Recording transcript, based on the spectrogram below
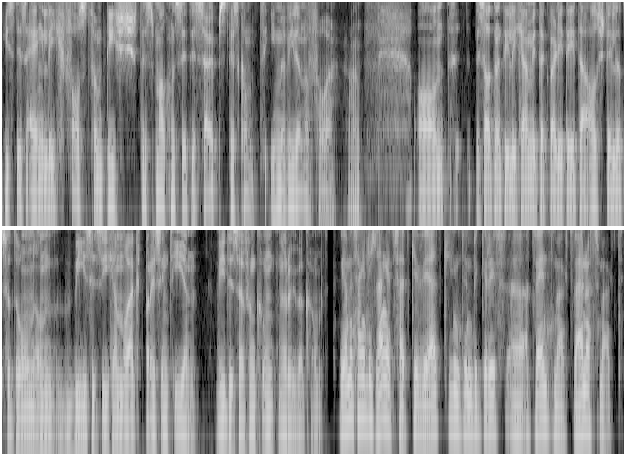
ist es eigentlich fast vom Tisch. Das machen sie das selbst, das kommt immer wieder noch vor. Und das hat natürlich auch mit der Qualität der Aussteller zu tun und wie sie sich am Markt präsentieren, wie das auf den Kunden rüberkommt. Wir haben uns eigentlich lange Zeit gewehrt gegen den Begriff äh, Adventmarkt, Weihnachtsmarkt.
